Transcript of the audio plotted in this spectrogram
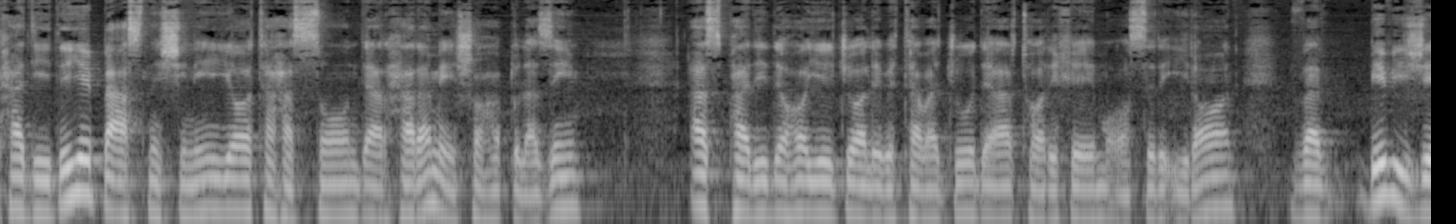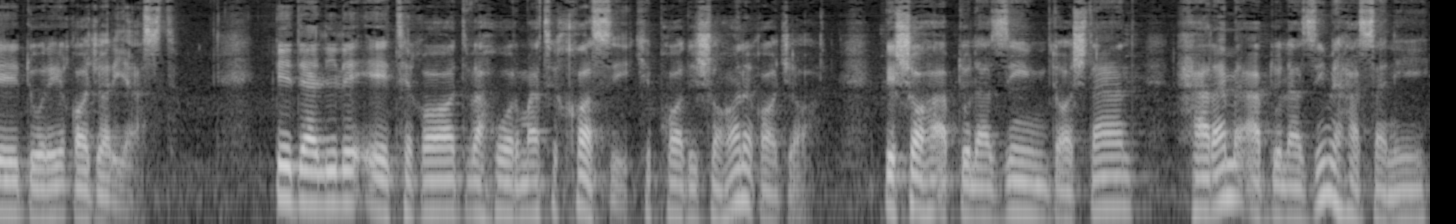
پدیده بسنشینی یا تحسن در حرم شاه عبدالعظیم از پدیده های جالب توجه در تاریخ معاصر ایران و به ویژه دوره قاجاری است به دلیل اعتقاد و حرمت خاصی که پادشاهان قاجار به شاه عبدالعظیم داشتند حرم عبدالعظیم حسنی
